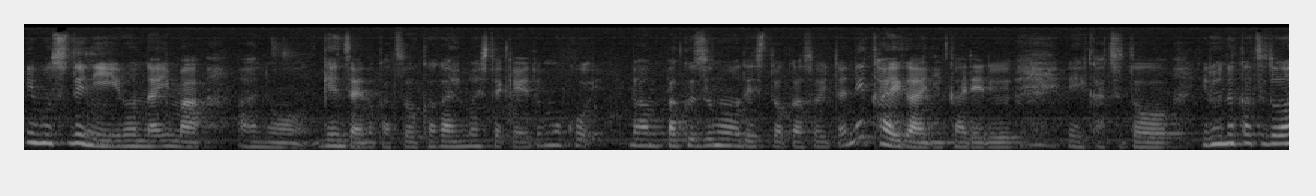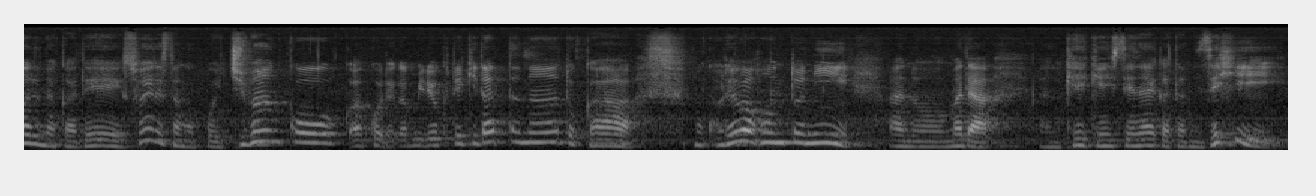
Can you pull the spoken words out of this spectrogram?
でもすでにいろんな今あの現在の活動を伺いましたけれどもこう万博相撲ですとかそういったね海外に行かれる、え活動いろんな活動ある中で添田さんがこう一番こうあこれが魅力的だったなとかもうこれは本当にあのまだあの経験していない方にぜひ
